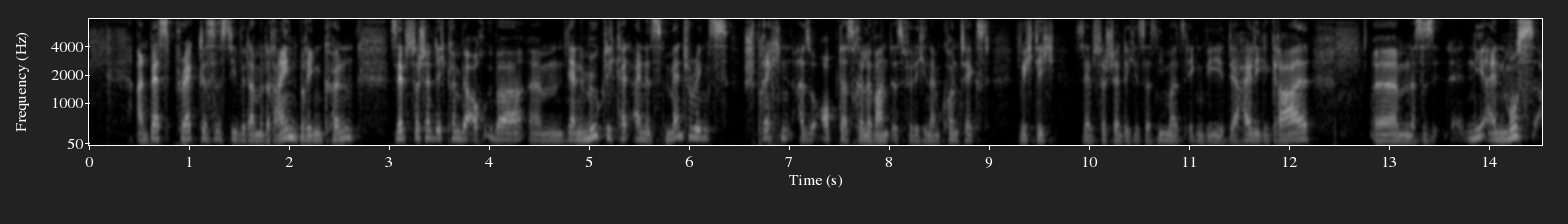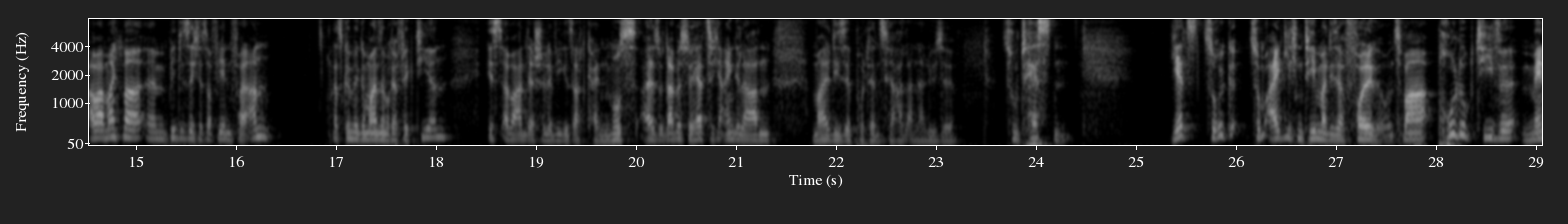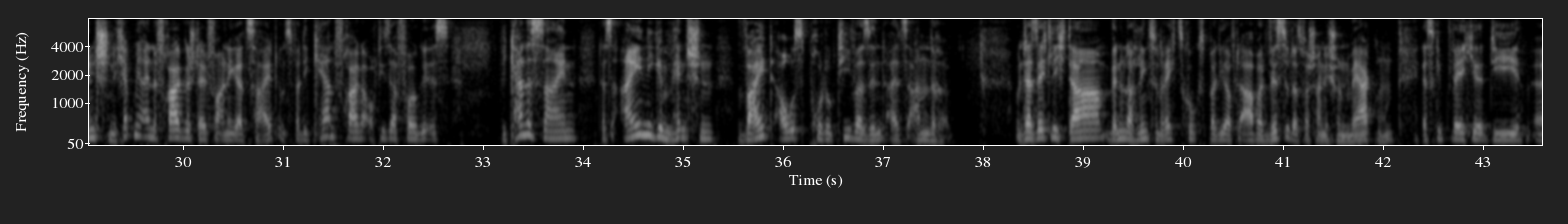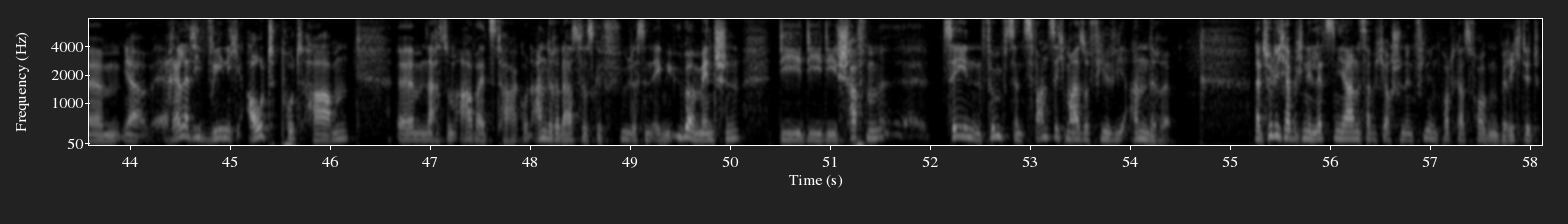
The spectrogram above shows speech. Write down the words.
an Best Practices, die wir damit reinbringen können. Selbstverständlich können wir auch über ähm, ja, eine Möglichkeit eines Mentorings sprechen, also ob das relevant ist für dich in deinem Kontext. Wichtig, selbstverständlich ist das niemals irgendwie der heilige Gral. Ähm, das ist nie ein Muss, aber manchmal ähm, bietet sich das auf jeden Fall an. Das können wir gemeinsam reflektieren, ist aber an der Stelle, wie gesagt, kein Muss. Also da bist du herzlich eingeladen, mal diese Potenzialanalyse zu testen. Jetzt zurück zum eigentlichen Thema dieser Folge, und zwar produktive Menschen. Ich habe mir eine Frage gestellt vor einiger Zeit, und zwar die Kernfrage auch dieser Folge ist, wie kann es sein, dass einige Menschen weitaus produktiver sind als andere? Und tatsächlich da, wenn du nach links und rechts guckst bei dir auf der Arbeit, wirst du das wahrscheinlich schon merken. Es gibt welche, die ähm, ja, relativ wenig Output haben ähm, nach so einem Arbeitstag und andere, da hast du das Gefühl, das sind irgendwie Übermenschen, die, die, die schaffen äh, 10, 15, 20 Mal so viel wie andere. Natürlich habe ich in den letzten Jahren, das habe ich auch schon in vielen Podcast-Folgen berichtet,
